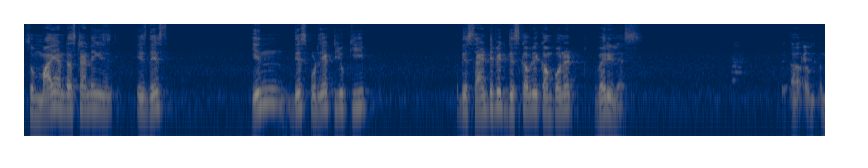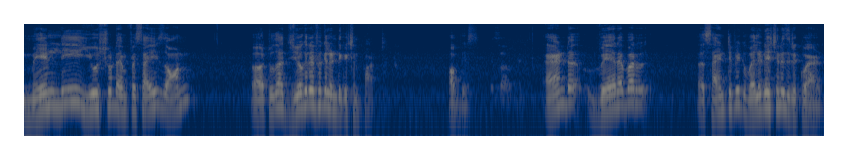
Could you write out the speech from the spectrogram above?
So my understanding is is this: in this project you keep the scientific discovery component very less. Uh, um, mainly, you should emphasize on uh, to the geographical indication part of this Yes, sir. and wherever uh, scientific validation is required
